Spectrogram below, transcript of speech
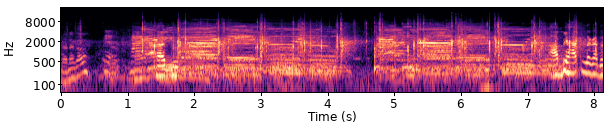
गाना गाओ हैप्पी आप भी हाथ लगा दो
